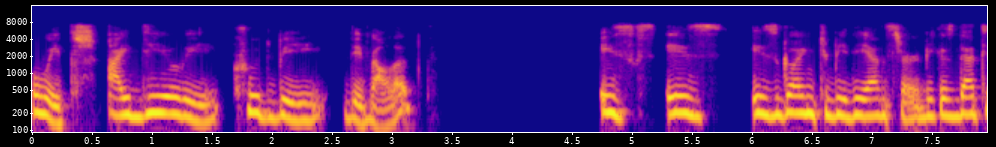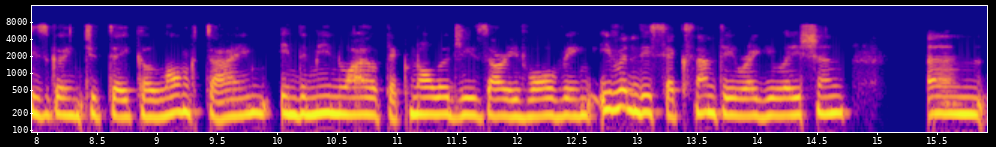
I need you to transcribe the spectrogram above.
which ideally could be developed, is is is going to be the answer because that is going to take a long time. In the meanwhile, technologies are evolving. Even this ex ante regulation um,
